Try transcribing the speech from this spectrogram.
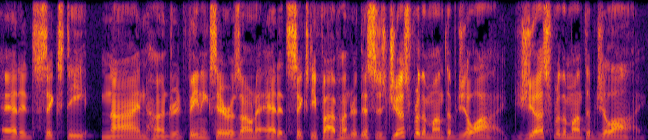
added 6,900. Phoenix, Arizona added 6,500. This is just for the month of July. Just for the month of July.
